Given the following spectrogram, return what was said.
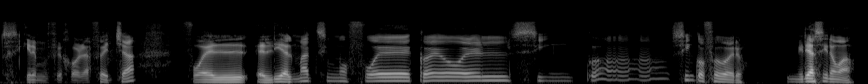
Si quieren me fijo la fecha. Fue el, el día del máximo, fue creo el 5, 5 de febrero. Miré así nomás,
